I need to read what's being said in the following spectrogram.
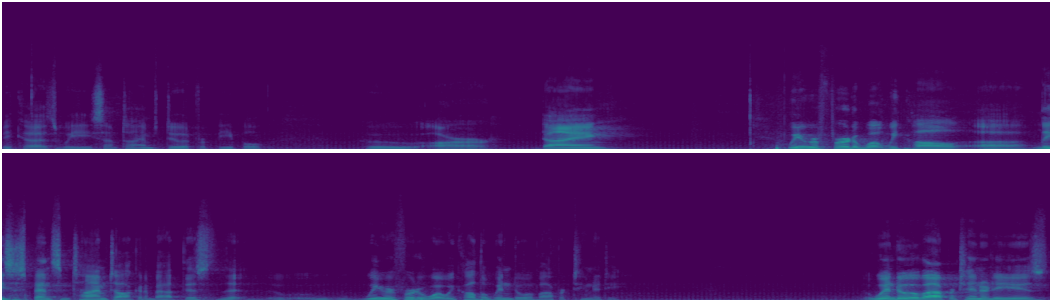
because we sometimes do it for people who are dying. We refer to what we call, uh, Lisa spent some time talking about this, the, we refer to what we call the window of opportunity. The window of opportunity is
